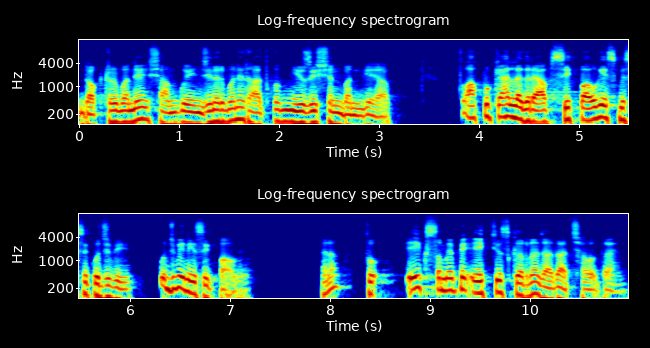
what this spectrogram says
डॉक्टर बने, शाम को इंजीनियर बने, रात को म्यूजिशियन बन गए आप। तो आपको क्या लग रहा है, आप सीख पाओगे इसमें से कुछ भी? कुछ भी नहीं सीख पाओगे, है ना? तो एक समय पे एक चीज़ करना ज़्यादा अच्छा होता है।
